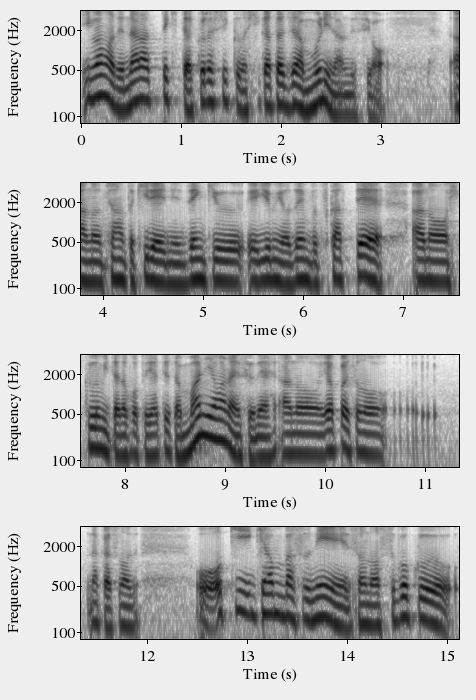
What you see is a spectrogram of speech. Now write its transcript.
今まで習ってきたクラシックの弾き方じゃ無理なんですよ。あの、ちゃんと綺麗に全球弓を全部使って、あの、弾くみたいなことやってたら間に合わないんですよね。あの、やっぱりその、なんかその、大きいキャンバスに、その、すごく、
